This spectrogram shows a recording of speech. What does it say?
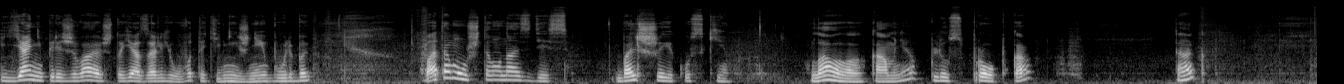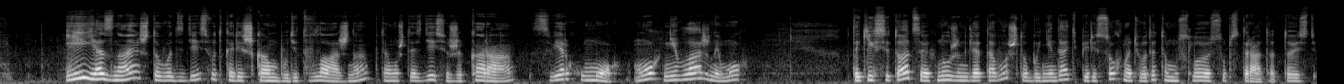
Я не переживаю, что я залью вот эти нижние бульбы, потому что у нас здесь большие куски лавового камня плюс пробка. Так. И я знаю, что вот здесь вот корешкам будет влажно, потому что здесь уже кора, сверху мох. Мох не влажный, мох таких ситуациях нужен для того, чтобы не дать пересохнуть вот этому слою субстрата. То есть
